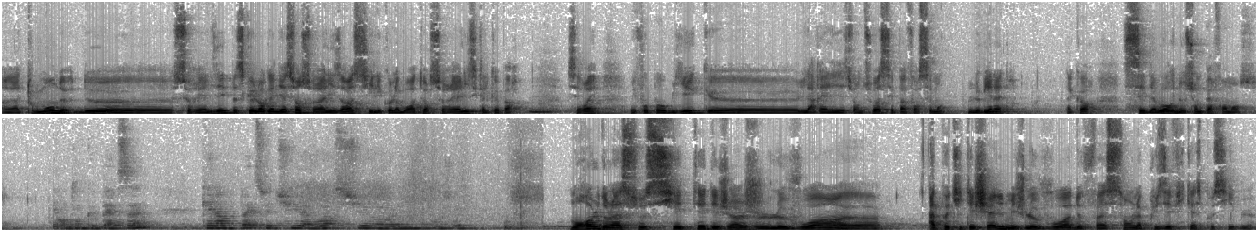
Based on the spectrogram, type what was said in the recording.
à tout le monde de se réaliser. Parce que l'organisation se réalisera si les collaborateurs se réalisent quelque part. Mm. C'est vrai. Mais il ne faut pas oublier que la réalisation de soi, ce n'est pas forcément le bien-être. D'accord? C'est d'abord une notion de performance. En tant que personne, quel impact souhaites-tu avoir sur euh, le projet Mon rôle dans la société, déjà, je le vois euh, à petite échelle, mais je le vois de façon la plus efficace possible,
